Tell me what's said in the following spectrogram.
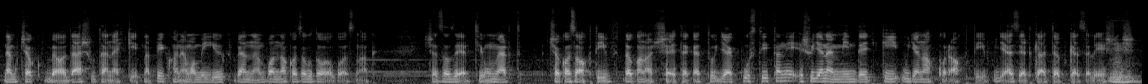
nem csak beadás után egy-két napig, hanem amíg ők bennem vannak, azok dolgoznak. És ez azért jó, mert csak az aktív daganatsejteket tudják pusztítani, és ugye nem mindegy ki ugyanakkor aktív, ugye ezért kell több kezelés is. Uh-huh.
